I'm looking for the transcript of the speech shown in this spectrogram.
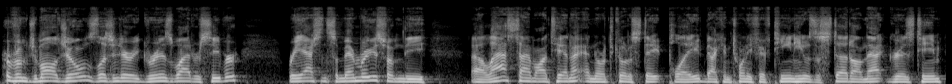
Heard from Jamaal Jones, legendary Grizz wide receiver, rehashing some memories from the uh, last time Montana and North Dakota State played back in 2015. He was a stud on that Grizz team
